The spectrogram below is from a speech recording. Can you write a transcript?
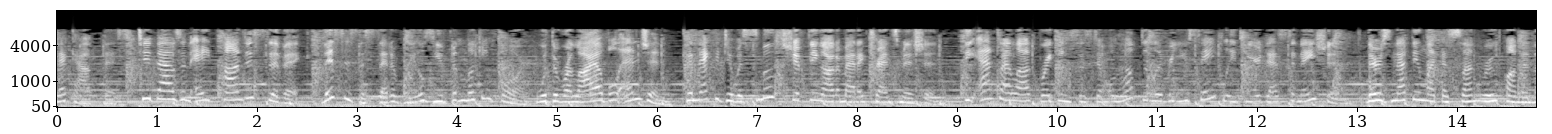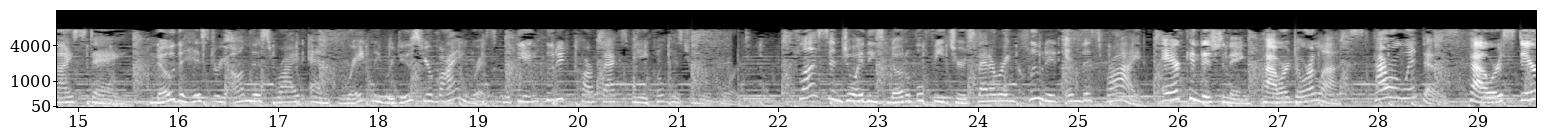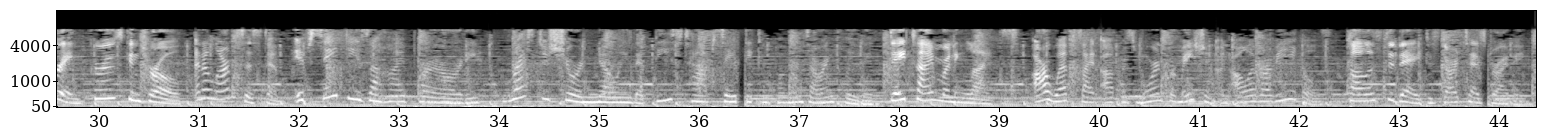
Check out this 2008 Honda Civic. This is the set of wheels you've been looking for with a reliable engine connected to a smooth shifting automatic transmission. The anti-lock braking system will help deliver you safely to your destination. There's nothing like a sunroof on a nice day. Know the history on this ride and greatly reduce your buying risk with the included Carfax Vehicle History Report. Plus, enjoy these notable features that are included in this ride. Air conditioning, power door locks, power windows, power steering, cruise control, an alarm system. If safety is a high priority, rest assured knowing that these top safety components are included. Daytime running lights. Our website offers more information on all of our vehicles. Call us today to start test driving.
